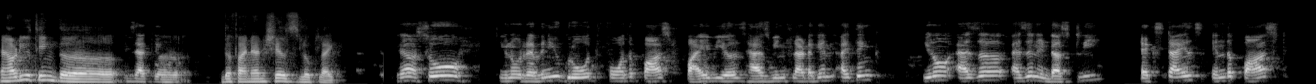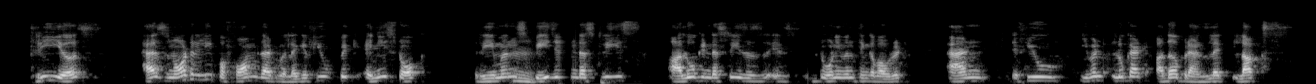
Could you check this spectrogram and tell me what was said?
And how do you think the exactly. uh, the financials look like? Yeah so you know revenue growth for the past 5 years has been flat again i think you know as a as an industry textiles in the past three years has not really performed that well. Like if you pick any stock, Raymond's, mm. Page Industries, Alok Industries is, is don't even think about it. And if you even look at other brands like Lux,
